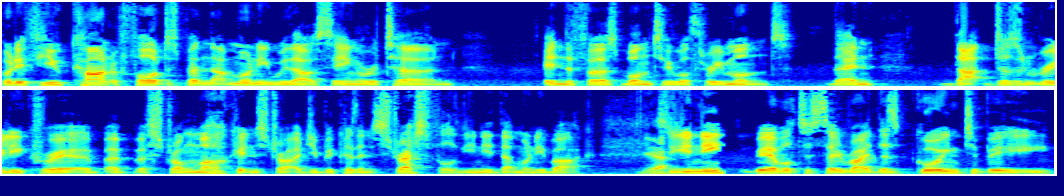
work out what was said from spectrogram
But if you can't afford to spend that money without seeing a return in the first one, two, or three months, then that doesn't really create a, a, strong marketing strategy because then it's stressful. You need that money back. Yeah. So you need to be able to say, right, there's going to be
